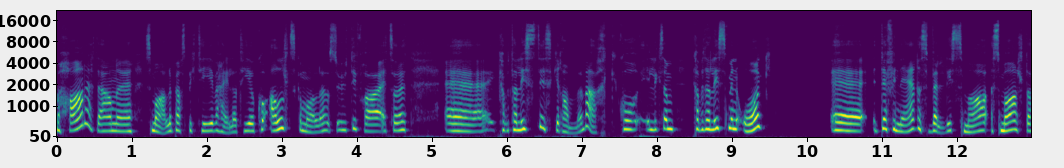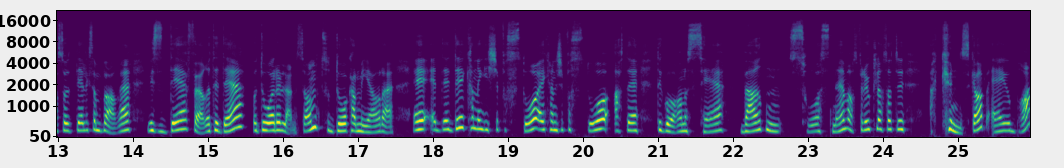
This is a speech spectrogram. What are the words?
vi har dette her smale perspektivet hele tida, hvor alt skal måles ut ifra et sånt eh, kapitalistisk rammeverk. Hvor liksom kapitalismen òg eh, defineres veldig smalt. Altså, det er liksom bare Hvis det fører til det, og da er det lønnsomt, så da kan vi gjøre det. Eh, det, det, kan jeg ikke forstå. Jeg kan ikke forstå at det, det, går an å se verden så snevert. For det er jo klart at du, kunnskap er jo bra.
